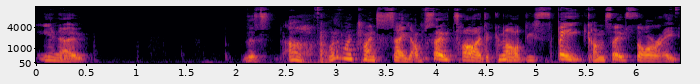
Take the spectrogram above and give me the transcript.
you know this oh what am I trying to say I'm so tired I can hardly speak I'm so sorry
